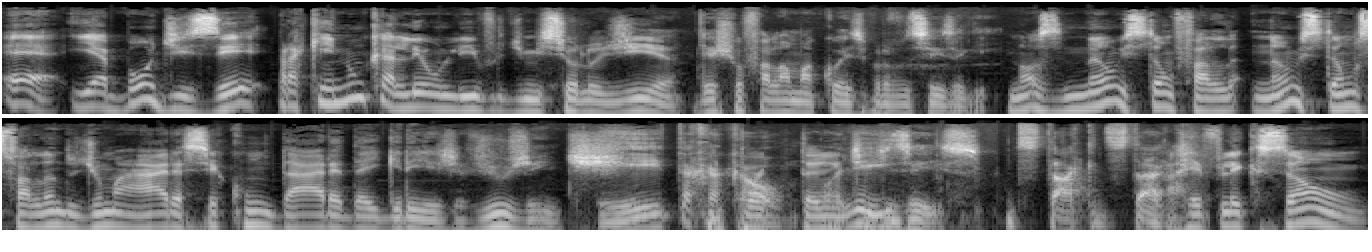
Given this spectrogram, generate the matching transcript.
É, e é bom dizer, para quem nunca leu um livro de missiologia, deixa eu falar uma coisa para vocês aqui. Nós não, estamos não estamos falando de uma área secundária da igreja, viu, gente? Eita, Cacau. É importante dizer isso. Destaque, destaque. A reflexão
